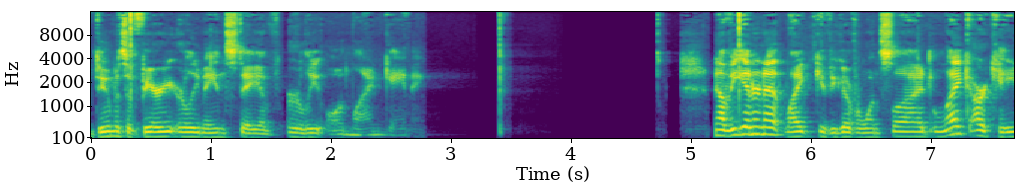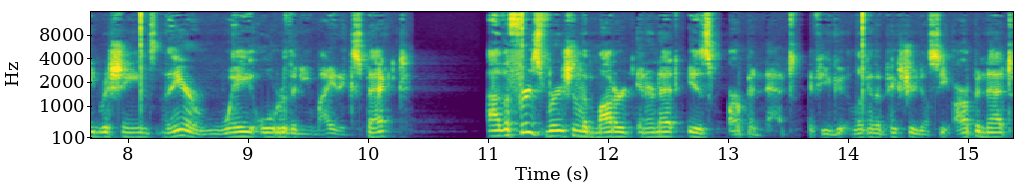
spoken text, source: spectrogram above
Doom is a very early mainstay of early online gaming. Now, the internet, like if you go for one slide, like arcade machines, they are way older than you might expect. Uh, the first version of the modern internet is ARPANET. If you look at the picture, you'll see ARPANET.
